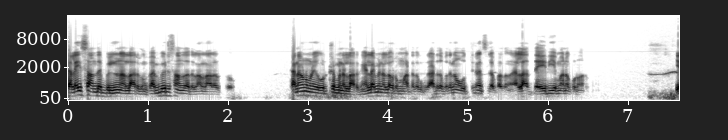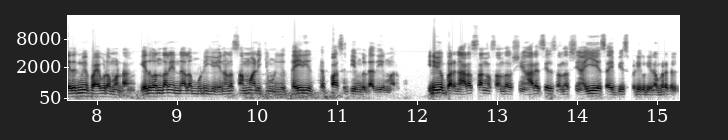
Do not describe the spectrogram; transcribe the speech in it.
கலை சார்ந்த பில் நல்லா இருக்கும். கம்ப்யூட்டர் சார்ந்தது நல்லா இருக்கும். கணவன் மனைவி ஒற்றுமை நல்லா இருக்கும். எல்லாமே நல்ல ஒரு மாற்றத்தை கொடுக்கும். அடுத்து பார்த்தீங்கன்னா ஒத்தினச்சில பார்த்தாங்க நல்லா தைரியமான குணம் இருக்கும். எதுக்குமே பயப்பட மாட்டாங்க. எது வந்தாலும் என்னால முடியும். என்னால சமாளிக்க முடியும். தைரிய கெப்பாசிட்டி உங்கள்கிட்ட அதிகமா இருக்கும். இனிமே பாருங்க அரசாங்க சார்ந்த விஷயம் அரசியல் சார்ந்த விஷயம் ஐஏஎஸ் ஐபிஎஸ் படிக்கக்கூடிய நபர்கள்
